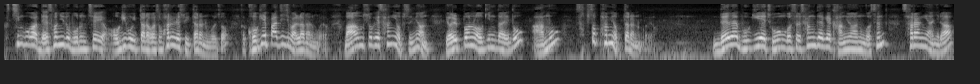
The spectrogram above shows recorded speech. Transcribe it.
그 친구가 내 선의도 모른 채 어기고 있다라고 해서 화를 낼 수 있다라는 거죠. 그러니까 거기에 빠지지 말라라는 거예요. 마음속에 상이 없으면 열 번을 어긴다 해도 아무 섭섭함이 없다라는 거예요. 내가 보기에 좋은 것을 상대에게 강요하는 것은 사랑이 아니라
